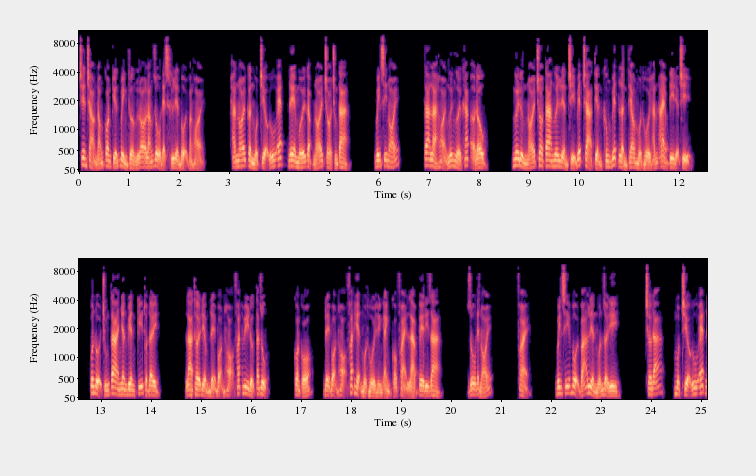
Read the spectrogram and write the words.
Trên chảo nóng con kiến bình thường lo lắng rô đẹp liền đội bằng hỏi hắn nói cần một triệu usd mới gặp nói cho chúng ta. Binh sĩ nói, ta là hỏi ngươi người khác ở đâu? Ngươi đừng nói cho ta ngươi liền chỉ biết trả tiền không biết lần theo một hồi hắn imt địa chỉ. Quân đội chúng ta nhân viên kỹ thuật đây, là thời điểm để bọn họ phát huy được tác dụng. Còn có, để bọn họ phát hiện một hồi hình ảnh có phải là p đi ra. Dô đen nói, phải. Binh sĩ vội vã liền muốn rời đi. Chờ đã, một triệu usd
